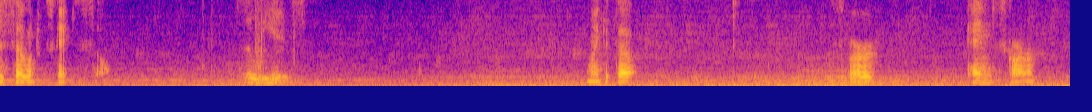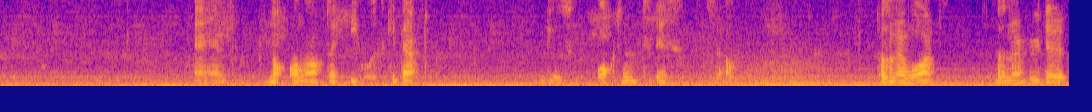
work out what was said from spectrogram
Just say I want to escape this cell. So be it. Might get that. Lucifer came to Skyrim. And not long after he was kidnapped. He was walked into this cell. Doesn't know why. Doesn't know who did it.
